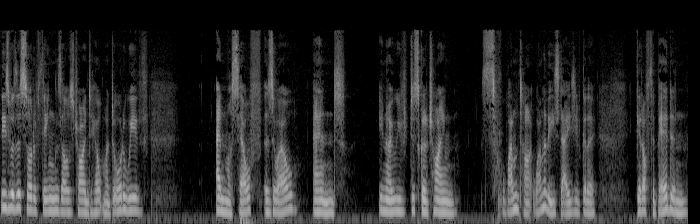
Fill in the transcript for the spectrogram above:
These were the sort of things I was trying to help my daughter with and myself as well. And you know, we've just got to try and one time, one of these days, you've got to get off the bed and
